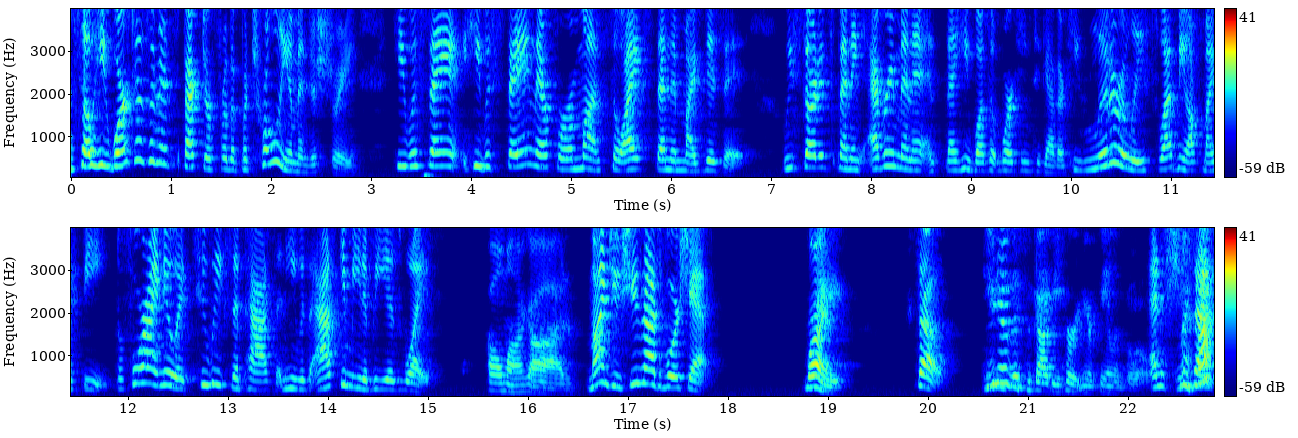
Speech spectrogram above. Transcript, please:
So he worked as an inspector for the petroleum industry. He was saying he was staying there for a month, so I extended my visit. We started spending every minute that he wasn't working together. He literally swept me off my feet. Before I knew it, two weeks had passed, and he was asking me to be his wife. Oh, my God. Mind you, she's not divorced yet. Right. So, You know this has got to be hurting your feelings a little. and she says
